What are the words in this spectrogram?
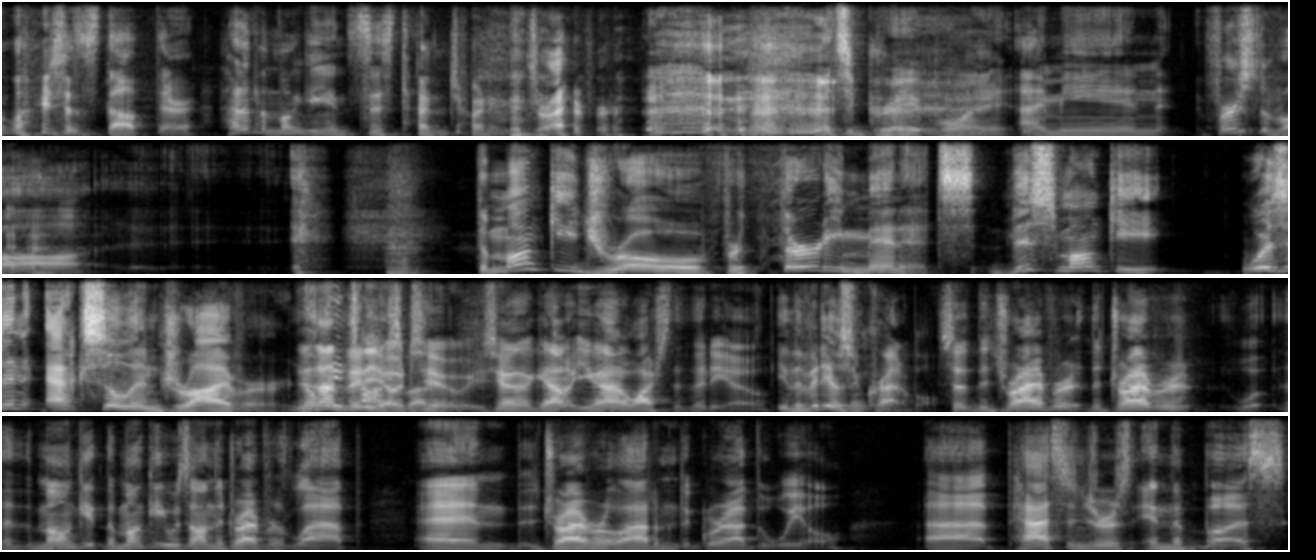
let me just stop there. How did the monkey insist on joining the driver? That's a great point. I mean, first of all, the monkey drove for 30 minutes. This monkey was an excellent driver. It's on video too. You gotta, you gotta watch the video. it. The video's incredible. So the driver, the driver, the monkey, the monkey was on the driver's lap, and the driver allowed him to grab the wheel. Uh, passengers in the bus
